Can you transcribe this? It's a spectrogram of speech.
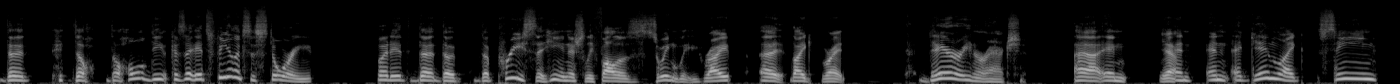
the the the whole deal because it's felix's story but it's the the the priest that he initially follows zwingli right uh, like right their interaction uh, and yeah, and and again, like seeing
